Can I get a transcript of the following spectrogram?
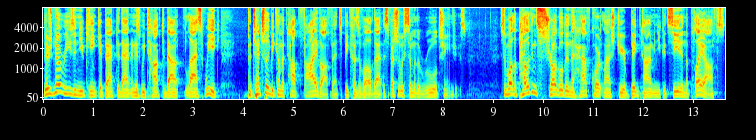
There's no reason you can't get back to that. And as we talked about last week, potentially become a top five offense because of all of that, especially with some of the rule changes. So while the Pelicans struggled in the half court last year big time, and you could see it in the playoffs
